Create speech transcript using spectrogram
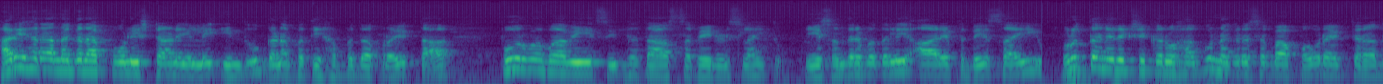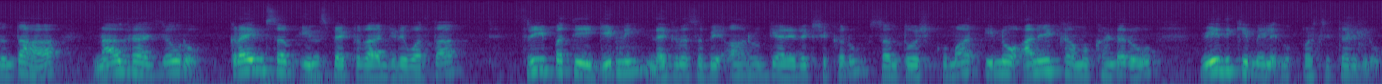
ಹರಿಹರ ನಗರ ಪೊಲೀಸ್ ಠಾಣೆಯಲ್ಲಿ ಇಂದು ಗಣಪತಿ ಹಬ್ಬದ ಪ್ರಯುಕ್ತ ಪೂರ್ವಭಾವಿ ಸಿದ್ಧತಾ ಸಭೆ ನಡೆಸಲಾಯಿತು. ಈ ಸಂದರ್ಭದಲ್ಲಿ ಆರ್ಎಫ್ ದೇಸಾಯಿ, ವೃತ್ತ ನಿರೀಕ್ಷಕರು ಹಾಗೂ ನಗರಸಭಾ ಪೌರಾಯುಕ್ತರಾದಂತಹ ನಾಗರಾಜ್ ಅವರು ಕ್ರೈಮ್ ಸಬ್ ಇನ್ಸ್ಪೆಕ್ಟರ್ ಆಗಿರುವಂತಹ ಶ್ರೀಪತಿ ಗಿನ್ನಿ, ನಗರಸಭೆ ಆರೋಗ್ಯ ನಿರೀಕ್ಷಕರು ಸಂತೋಷ್ ಕುಮಾರ್, ಇನ್ನೂ ಅನೇಕ ಮುಖಂಡರು ವೇದಿಕೆ ಮೇಲೆ ಉಪಸ್ಥಿತರಿದ್ದರು.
